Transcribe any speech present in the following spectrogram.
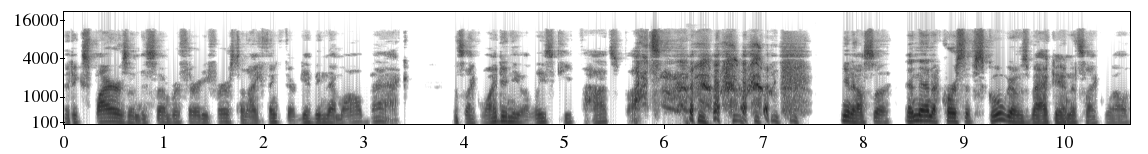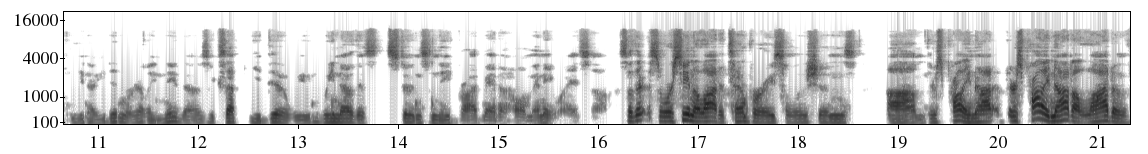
that expires on December 31st, and I think they're giving them all back. It's like, why didn't you at least keep the hotspots? you know, so, and then of course, if school goes back in, it's like, well, you know, you didn't really need those, except you do. We, we know that students need broadband at home anyway. So, so there, so we're seeing a lot of temporary solutions. Um, there's probably not there's probably not a lot of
